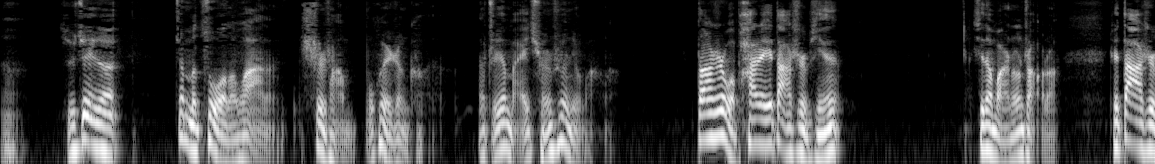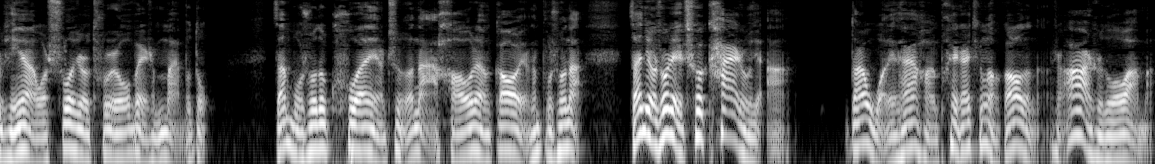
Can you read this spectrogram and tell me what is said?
啊，所以这个这么做的话呢，市场不会认可的，那直接买一全顺就完了。当时我拍了一大视频。现在网上能找着这大视频啊！我说的就是途锐欧为什么卖不动。咱不说它宽呀，这那耗油量高呀，咱不说那，咱就说这车开出去啊。当然我那台好像配置还挺老高的呢，是二十多万吧。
